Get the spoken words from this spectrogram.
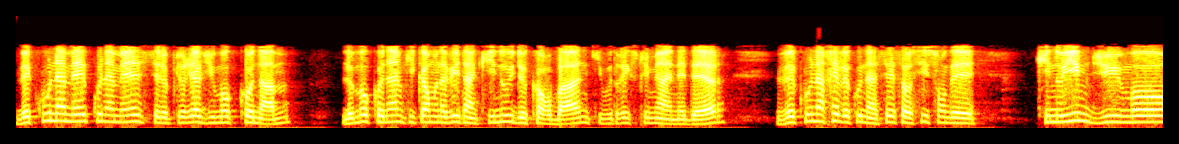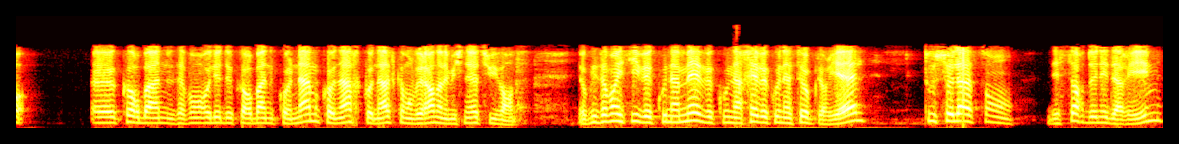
Vekuname, kuname, c'est le pluriel du mot konam. Le mot konam qui, comme on a vu, est un kinouille de korban, qui voudrait exprimer un neder. Vekunache, vekunase, ça aussi sont des kinouïm du mot euh, korban. Nous avons au lieu de korban konam, konar, konas, comme on verra dans la Mishnah suivante. Donc nous avons ici vekuname, vekunache, vekunase au pluriel. Tout cela sont des sortes de nedarim.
